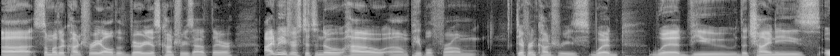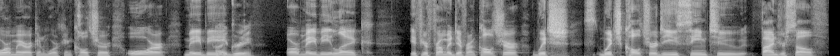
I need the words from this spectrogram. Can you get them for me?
uh, some other country, all the various countries out there, I'd be interested to know how um, people from different countries would would view the Chinese or American working culture, or maybe I agree. Or maybe like if you're from a different culture which which culture do you seem to find yourself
